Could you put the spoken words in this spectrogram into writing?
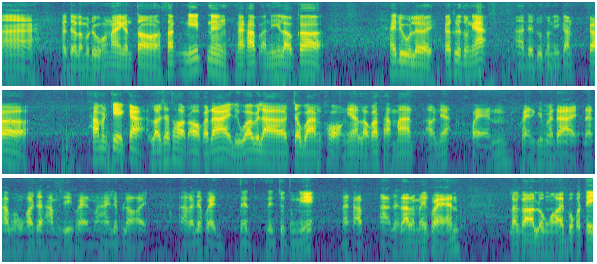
อ่าแล้วเดี๋ยวเรามาดูข้างในกันต่อสักนิดหนึ่งนะครับ อันนี้เราก็ให้ดูเลยก็คือตรงเนี้ยอ่าเดี๋ยวดูตรงนี้ก่อนก็ ถ้ามันเกะกะ เราจะถอดออกก็ได้ หรือว่าเวลาจะวางของเนี่ยเราก็สามารถเอาเนี้ยแขวนแขวนขึ้นมาได้นะครับ ผมเขาจะทำที่แขวนมาให้เรียบร้อยอ่าก็จะแขวนในในจุดตรงนี้นะครับอ่าจจะถ้าเราไม่แขวนแล้วก็ลงเอาไว้ปกติ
